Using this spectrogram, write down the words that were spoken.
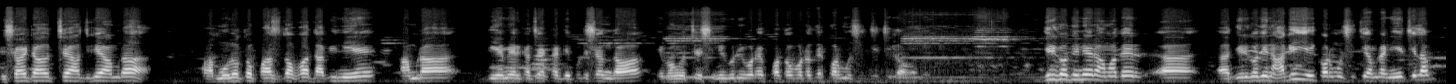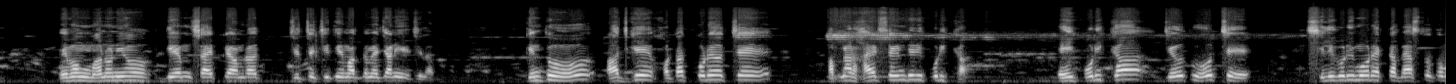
বিষয়টা হচ্ছে আজকে আমরা মূলত পাঁচ দফা দাবি নিয়ে আমরা ডিএম এর কাছে একটা ডেপুটেশন দেওয়া এবং হচ্ছে শিলিগুড়ি মোড়ে পথবরোধের কর্মসূচি ছিল আমাদের। দীর্ঘদিনের আমাদের দীর্ঘদিন আগেই এই কর্মসূচি আমরা নিয়েছিলাম এবং মাননীয় ডিএম সাহেবকে আমরা চিঠির মাধ্যমে জানিয়েছিলাম। কিন্তু আজকে হঠাৎ করে হচ্ছে আপনার হায়ার সেকেন্ডারি পরীক্ষা। এই পরীক্ষা যেহেতু হচ্ছে, শিলিগুড়ি মোড় একটা ব্যস্ততম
